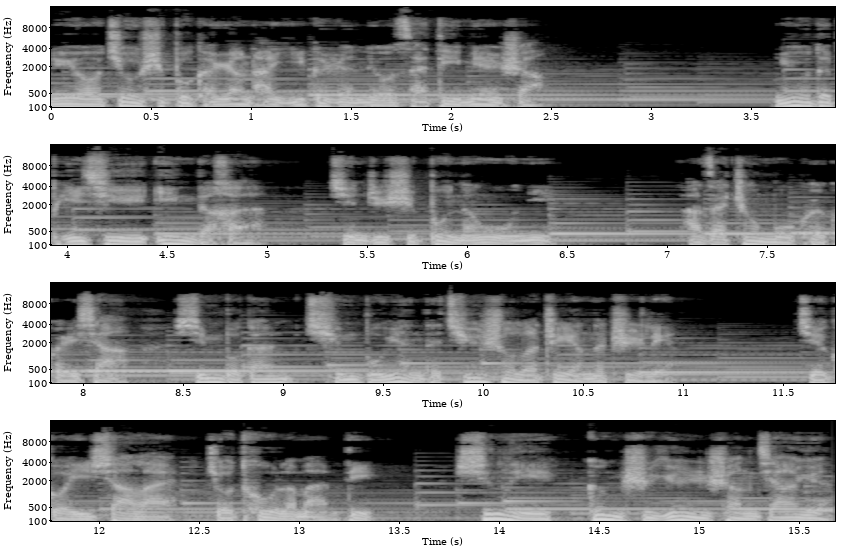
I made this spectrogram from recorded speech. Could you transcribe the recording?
女友就是不肯让他一个人留在地面上。女友的脾气硬得很，简直是不能忤逆。”他在众目睽睽下，心不甘情不愿地接受了这样的指令，结果一下来就吐了满地，心里更是怨上加怨。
